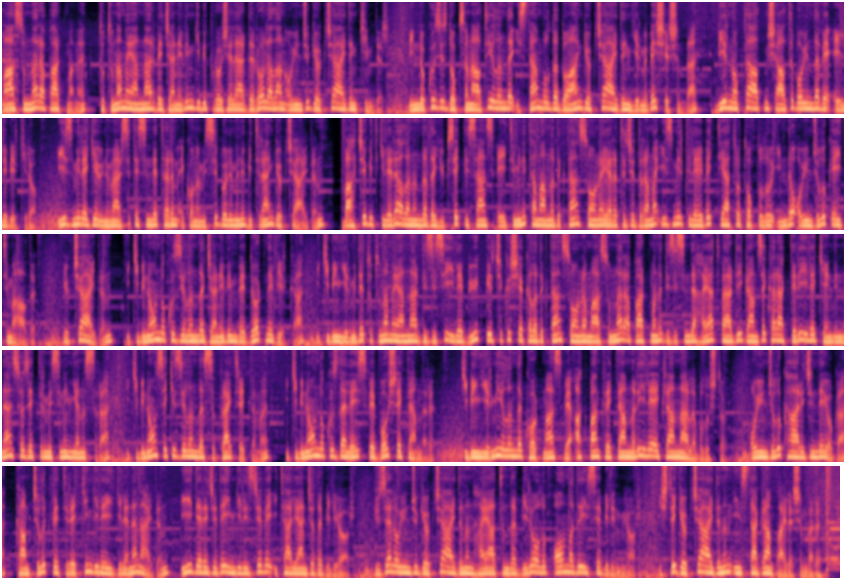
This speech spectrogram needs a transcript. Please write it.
Masumlar Apartmanı, Tutunamayanlar ve Canevim gibi projelerde rol alan oyuncu Gökçe Aydın kimdir? 1996 yılında İstanbul'da doğan Gökçe Aydın 25 yaşında, 1.66 boyunda ve 51 kilo. İzmir Ege Üniversitesi'nde Tarım Ekonomisi bölümünü bitiren Gökçe Aydın, bahçe bitkileri alanında da yüksek lisans eğitimini tamamladıktan sonra yaratıcı drama İzmir Playback Tiyatro Topluluğu inde oyunculuk eğitimi aldı. Gökçe Aydın, 2019 yılında Canevim ve 4 Ne 1K, 2020'de Tutunamayanlar dizisi ile büyük bir çıkış yakaladıktan sonra Masumlar Apartmanı dizisinde hayat verdiği Gamze karakteri ile kendinden söz ettirmesinin yanı sıra, 2018 yılında Sprite reklamı, 2019'da Lays ve Boş reklamları, 2020 yılında Korkmaz ve Akbank reklamları ile ekranlarla buluştu. Oyunculuk haricinde yoga, kampçılık ve trekking ile ilgilenen Aydın, iyi derecede İngilizce ve İtalyanca da biliyor. Güzel oyuncu Gökçe Aydın'ın hayatında biri olup olmadığı ise bilinmiyor. İşte Gökçe Aydın'ın Instagram paylaşımları.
